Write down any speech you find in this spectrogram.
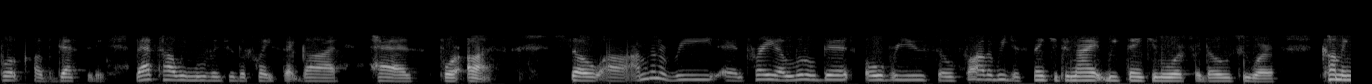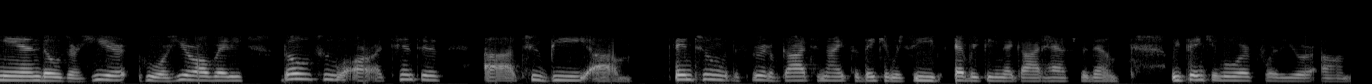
book of destiny. That's how we move into the place that God has for us. So uh, I'm going to read and pray a little bit over you. So, Father, we just thank you tonight. We thank you, Lord, for those who are coming in, those are here who are here already, those who are attentive uh, to be um, in tune with the Spirit of God tonight, so they can receive everything that God has for them. We thank you, Lord, for your um,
